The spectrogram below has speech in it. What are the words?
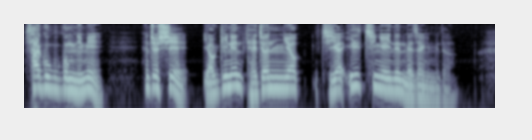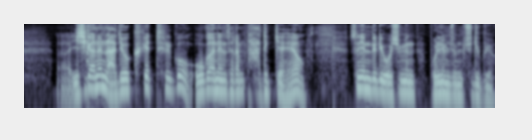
4990님이 현철 씨 여기는 대전역 지하 1층에 있는 매장입니다. 어, 이 시간은 라디오 크게 틀고 오가는 사람 다 듣게 해요. 손님들이 오시면 볼륨 좀 줄이고요.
